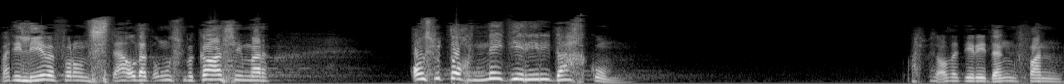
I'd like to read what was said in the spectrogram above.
wat die lewe vir ons stel dat ons mekaar sê maar ons moet tog net deur hierdie dag kom. Ons is altyd hierdie ding van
